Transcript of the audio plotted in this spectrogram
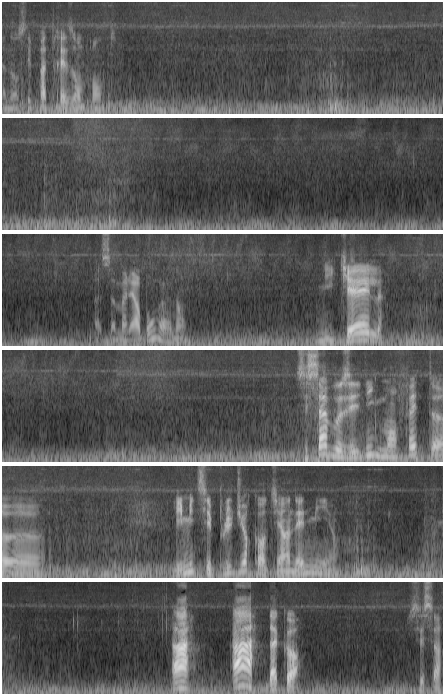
Ah non c'est pas très en pente. Ah ça m'a l'air bon là non? Nickel! C'est ça vos énigmes en fait euh... Limite c'est plus dur quand il y a un ennemi hein. Ah! Ah! D'accord. C'est ça.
